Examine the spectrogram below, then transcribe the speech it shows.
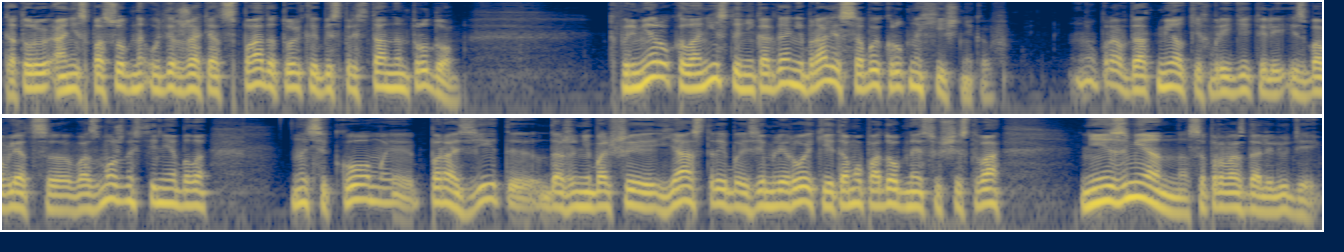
которую они способны удержать от спада только беспрестанным трудом. К примеру, колонисты никогда не брали с собой крупных хищников. Ну, правда, от мелких вредителей избавляться возможности не было. Насекомые, паразиты, даже небольшие ястребы, землеройки и тому подобные существа неизменно сопровождали людей.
